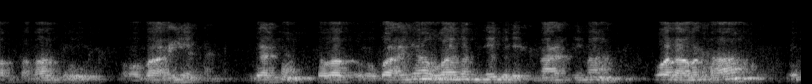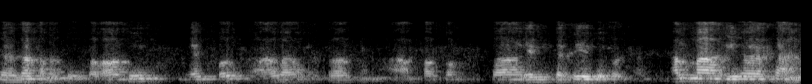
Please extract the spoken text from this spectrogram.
الصلاة رباعية. إذا كانت الصلاة رباعية ولم يدرك مع الإمام ولا ركعة إذا دخل في الصلاة يدخل على أساس فقط فيكتفي بالركعة أما إذا كان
